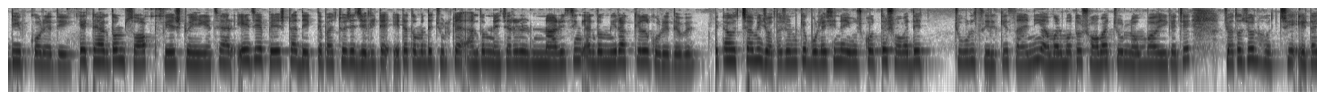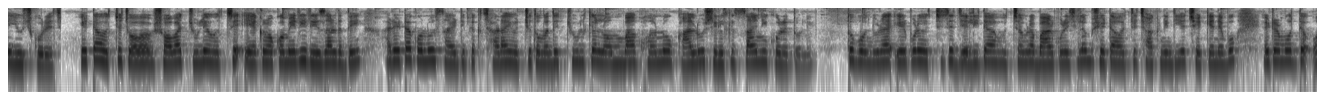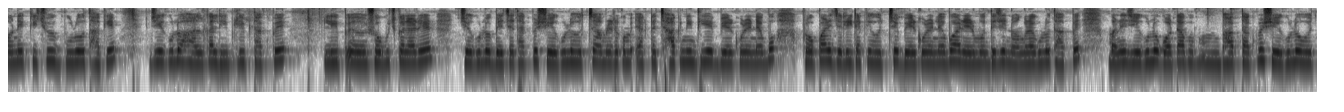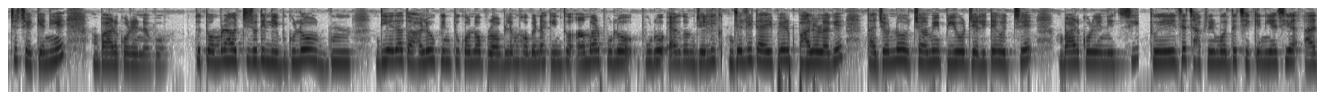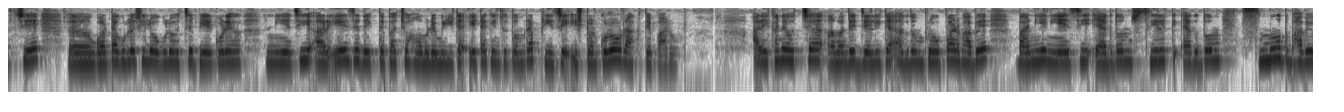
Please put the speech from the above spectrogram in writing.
ডিপ করে দিই এটা একদম সফট পেস্ট হয়ে গেছে। আর এই যে পেস্টটা দেখতে পাচ্ছ যে জেলিটা এটা তোমাদের চুলকে একদম ন্যাচারাল নারিশিং একদম মিরাক্কেল করে দেবে। এটা হচ্ছে আমি যতজনকে বলেছি না ইউজ করতে, সবাদের চুল সিল্কি সাইনি আমার মতো সবার চুল লম্বা হয়ে গেছে। যতজন হচ্ছে এটা ইউজ করেছে। এটা হচ্ছে সবার চুলে হচ্ছে এক রকমেরই রেজাল্ট দেয়। আর এটা কোনো সাইড ইফেক্ট ছাড়াই হচ্ছে তোমাদের চুলকে লম্বা, ঘন, কালো সিল্কি শাইনি করে তোলে। তো বন্ধুরা, এরপরে হচ্ছে যে জেলিটা হচ্ছে আমরা বার করেছিলাম, সেটা হচ্ছে ছাঁকনি দিয়ে ছেঁকে নেব। এটার মধ্যে অনেক কিছু গুঁড়ো থাকে, যেগুলো হালকা লিপ লিপ থাকবে, লিপ সবুজ কালারের যেগুলো বেঁচে থাকবে, সেগুলো হচ্ছে আমরা এরকম একটা ছাঁকনি দিয়ে বের করে নেব। প্রপার জেলিটাকে হচ্ছে বের করে নেব, আর এর মধ্যে যে নোংরাগুলো থাকবে মানে যেগুলো গোটা ভাব থাকবে, সেগুলো হচ্ছে ছেঁকে নিয়ে বার করে নেব। তো তোমরা হচ্ছে যদি লিপগুলো দিয়ে দাও তাহলেও কিন্তু কোনো প্রবলেম হবে না। কিন্তু আমার পুরো পুরো একদম জেলি জেলি টাইপের ভালো লাগে। তার জন্য হচ্ছে আমি পিওর জেলিটে হচ্ছে বার করে নিচ্ছি। তো এই যে ছাকনির মধ্যে ছেঁকে নিয়েছি, আর যে গোটাগুলো ছিল ওগুলো হচ্ছে বের করে নিয়েছি। আর এই যে দেখতে পাচ্ছ হোম রেমেডিটা এটা কিন্তু তোমরা ফ্রিজে স্টোর করেও রাখতে পারো। আর এখানে হচ্ছে আমাদের জেলিটা একদম প্রপারভাবে বানিয়ে নিয়েছি, একদম সিল্ক একদম স্মুথভাবে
